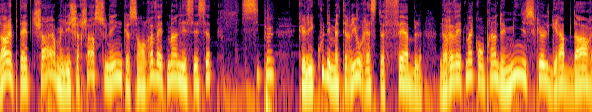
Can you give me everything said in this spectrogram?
L'or est peut-être cher, mais les chercheurs soulignent que son revêtement nécessite si peu que les coûts des matériaux restent faibles. Le revêtement comprend de minuscules grappes d'or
